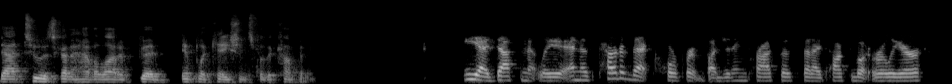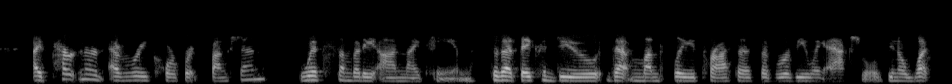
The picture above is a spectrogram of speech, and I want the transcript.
that too is going to have a lot of good implications for the company. Yeah, definitely. And as part of that corporate budgeting process that I talked about earlier, I partnered every corporate function with somebody on my team so that they could do that monthly process of reviewing actuals. You know, what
